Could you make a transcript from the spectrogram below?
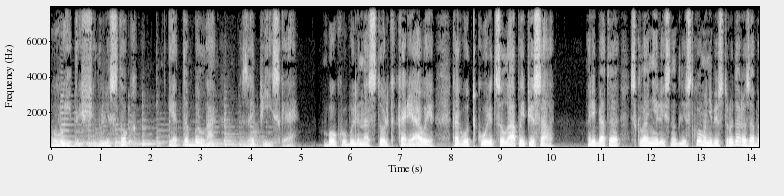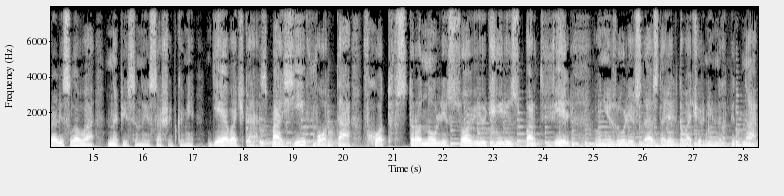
вытащила листок. Это была записка. Буквы были настолько корявые, как будто курица лапой писала. Ребята склонились над листком и не без труда разобрали слова, написанные с ошибками. «Девочка, спаси фото. Вход в страну лесовью через портфель». Внизу листа стояли два чернильных пятна.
